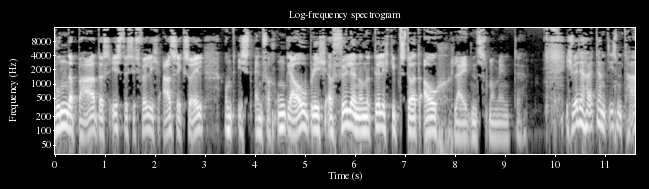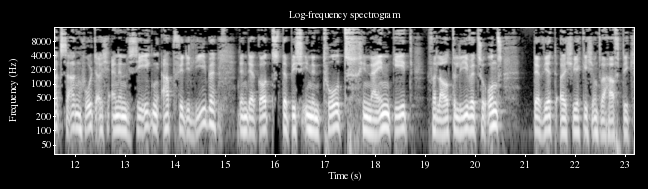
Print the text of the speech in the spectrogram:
wunderbar das ist. Es ist völlig asexuell und ist einfach unglaublich erfüllend. Und natürlich gibt's dort auch Leidensmomente. Ich würde heute an diesem Tag sagen, holt euch einen Segen ab für die Liebe, denn der Gott, der bis in den Tod hineingeht, vor lauter Liebe zu uns, der wird euch wirklich und wahrhaftig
